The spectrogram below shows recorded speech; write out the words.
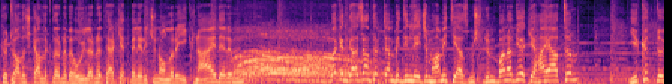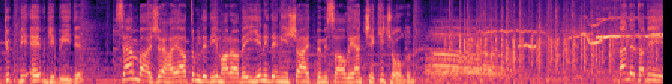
Kötü alışkanlıklarını ve huylarını terk etmeleri için onları ikna ederim. Bakın Gaziantep'ten bir dinleyicim Hamit yazmış. Dün bana diyor ki hayatım yıkık dökük bir ev gibiydi. Sen Bayce hayatım dediğim harabeyi yeniden inşa etmemi sağlayan çekiç oldun. Ben de tabii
